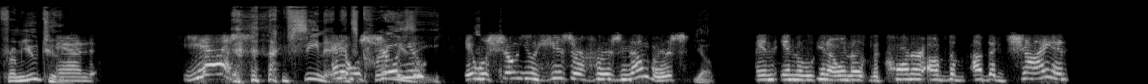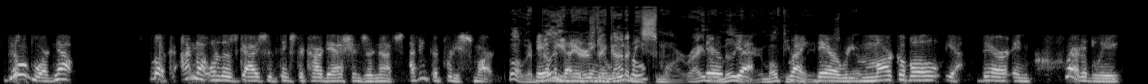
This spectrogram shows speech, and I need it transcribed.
From YouTube, And yes, I've seen it. and it it's will show crazy. you it will show you his or her numbers Yep. in in the you know in the, the corner of the of the giant billboard. Now, look, I'm not one of those guys who thinks the Kardashians are nuts. I think they're pretty smart. Well, they're They billionaires. They got to be smart, right? They're, They're millionaire, yeah, multi-millionaires. right. They're whatever. remarkable. Yeah, they're incredibly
